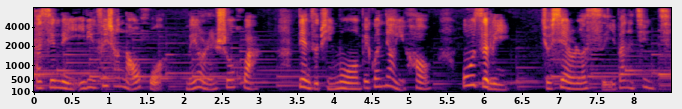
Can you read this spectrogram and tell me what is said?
他心里一定非常恼火。没有人说话，电子屏幕被关掉以后，屋子里就陷入了死一般的静寂。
